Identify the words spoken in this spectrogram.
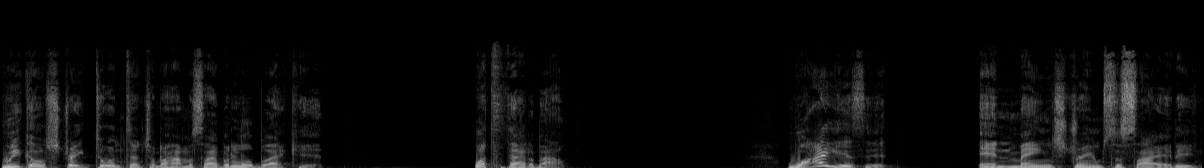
We go straight to intentional homicide with a little black kid. What's that about? Why is it in mainstream society,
